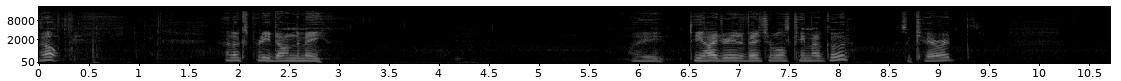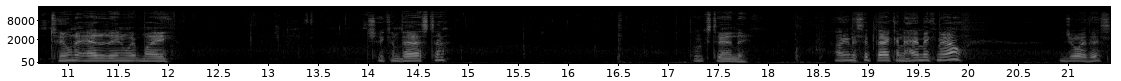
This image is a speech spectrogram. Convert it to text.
Well, that looks pretty done to me. My dehydrated vegetables came out good. There's a carrot. Tuna added in with my chicken pasta. Looks dandy. I'm going to sit back in the hammock now. Enjoy this.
